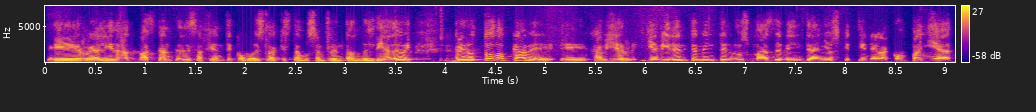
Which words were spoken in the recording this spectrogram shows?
eh, realidad bastante desafiante como es la que estamos enfrentando el día de hoy. Pero todo cabe, eh, Javier, y evidentemente en los más de 20 años que tiene la compañía,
